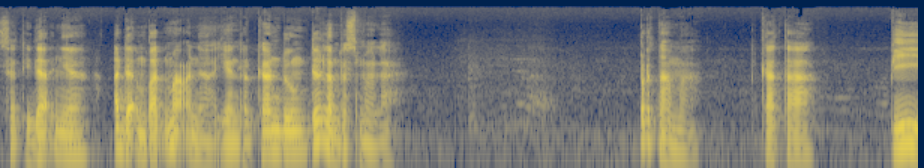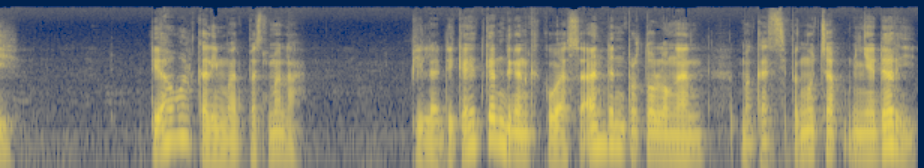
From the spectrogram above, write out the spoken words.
setidaknya ada empat makna yang terkandung dalam basmalah. Pertama, kata bi di awal kalimat basmalah Bila dikaitkan dengan kekuasaan dan pertolongan, maka si pengucap menyadari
